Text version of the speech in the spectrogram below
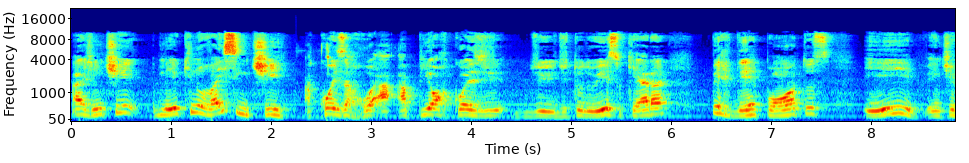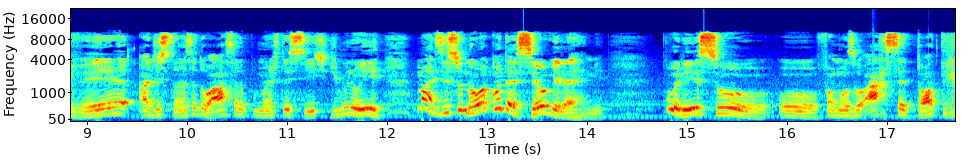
a gente meio que não vai sentir a coisa, a, a pior coisa de, de, de tudo isso, que era perder pontos e a gente vê a distância do Arsenal para o Manchester City diminuir. Mas isso não aconteceu, Guilherme. Por isso, o famoso Arce Tottenham.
